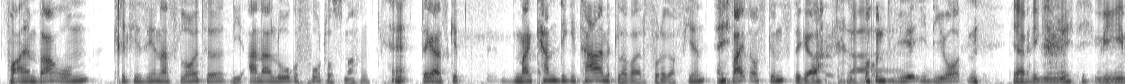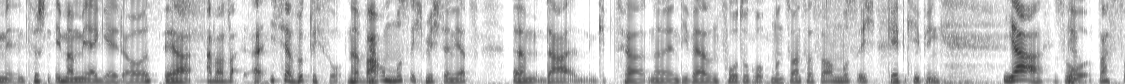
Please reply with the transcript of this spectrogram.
Vor allem, warum kritisieren das Leute, die analoge Fotos machen? Digga, es gibt, man kann digital mittlerweile fotografieren. Echt? Weitaus günstiger. Krass. Und wir Idioten. Ja, wir geben richtig, wir geben inzwischen immer mehr Geld aus. Ja, aber äh, ist ja wirklich so. Ne? Warum muss ich mich denn jetzt, ähm, da gibt es ja ne, in diversen Fotogruppen und sonst was, warum muss ich, Gatekeeping. ja, so, Ja. Was,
